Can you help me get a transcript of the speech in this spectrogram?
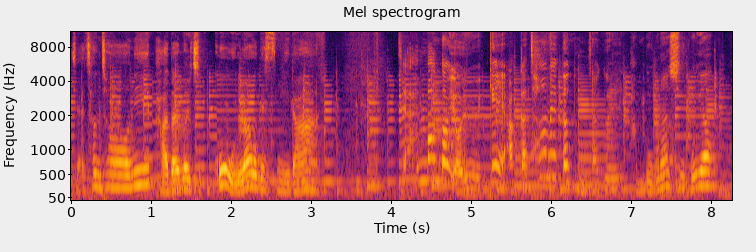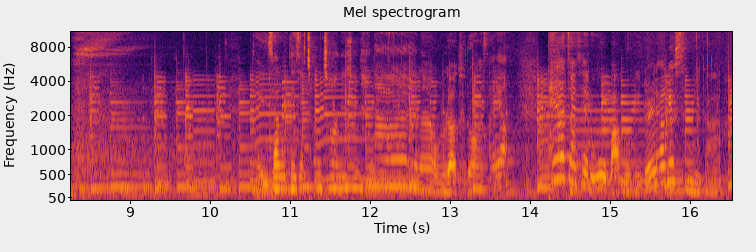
자, 천천히 바닥을 짚고 올라오겠습니다. 자, 한번 더 여유 있게 아까 처음 했던 동작을 반복을 하시고요. 자, 이 상태에서 천천히 손 하나 하나 올라 들어와서요. 태아 자세로 마무리를 하겠습니다.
